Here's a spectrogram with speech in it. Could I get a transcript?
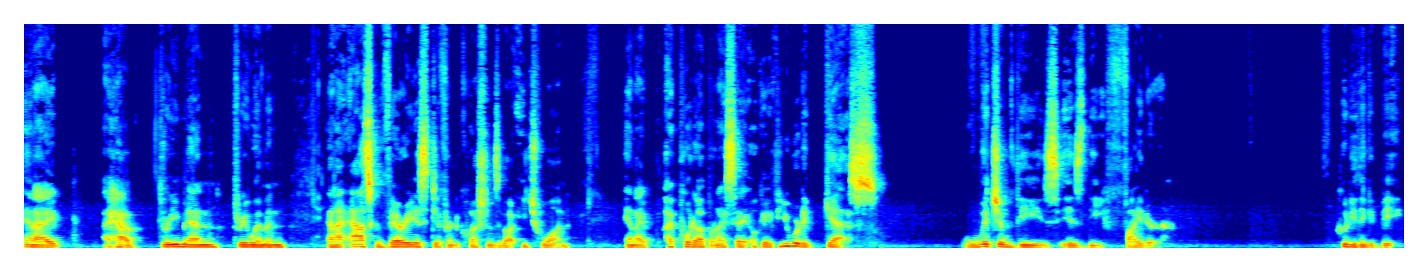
and I, I have three men, three women, and I ask various different questions about each one. And I, I put up and I say, okay, if you were to guess which of these is the fighter, who do you think it'd be?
